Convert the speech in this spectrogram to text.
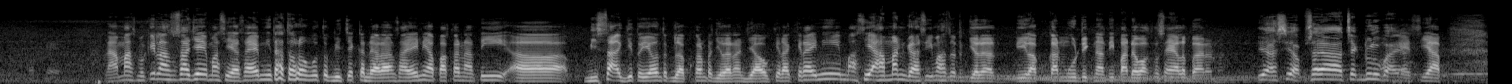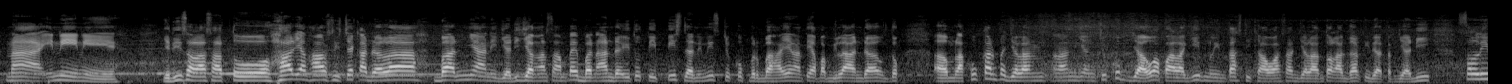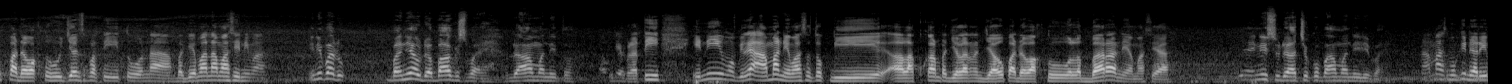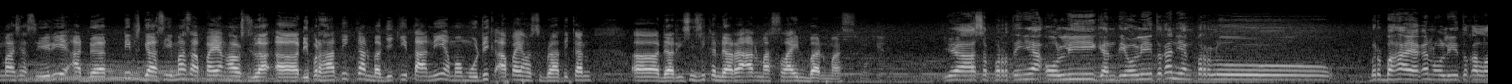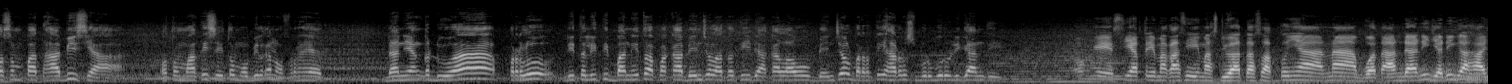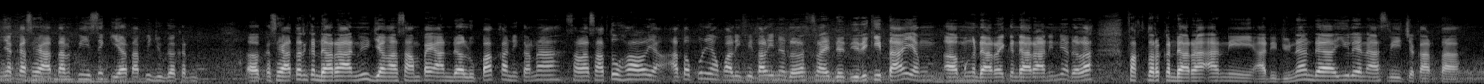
Nah Mas mungkin langsung saja ya Mas ya, saya minta tolong untuk dicek kendaraan saya ini apakah nanti uh, bisa gitu ya untuk dilakukan perjalanan jauh. Kira-kira ini masih aman gak sih Mas untuk jalan, dilakukan mudik nanti pada waktu saya lebaran? Ya siap, saya cek dulu Pak Oke, ya. siap. Nah ini nih, jadi salah satu hal yang harus dicek adalah bannya nih. Jadi jangan sampai ban Anda itu tipis dan ini cukup berbahaya nanti apabila Anda untuk uh, melakukan perjalanan yang cukup jauh apalagi melintas di kawasan jalan tol agar tidak terjadi selip pada waktu hujan seperti itu. Nah, bagaimana Mas ini, Mas? Ini Pak, bannya udah bagus Pak ya, udah aman itu. Oke, berarti ini mobilnya aman ya Mas untuk dilakukan perjalanan jauh pada waktu lebaran ya Mas ya? Ya, ini sudah cukup aman ini Pak. Nah Mas mungkin dari Masnya sendiri ada tips gak sih Mas apa yang harus uh, diperhatikan bagi kita nih yang mau mudik apa yang harus diperhatikan uh, dari sisi kendaraan Mas selain ban Mas? Ya sepertinya oli ganti oli itu kan yang perlu berbahaya kan oli itu kalau sempat habis ya otomatis itu mobil kan overhead. Dan yang kedua perlu diteliti ban itu apakah benjol atau tidak. Kalau benjol berarti harus buru-buru diganti. Oke, siap. Terima kasih Mas Dwi atas waktunya. Nah, buat Anda nih jadi nggak hanya kesehatan fisik ya, tapi juga ke, uh, kesehatan kendaraan ini jangan sampai Anda lupakan nih karena salah satu hal yang ataupun yang paling vital ini adalah selain diri kita yang uh, mengendarai kendaraan ini adalah faktor kendaraan nih. Adi Dunanda, Yulian Asri, Jakarta.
